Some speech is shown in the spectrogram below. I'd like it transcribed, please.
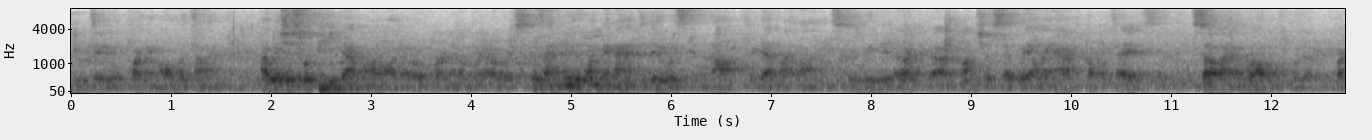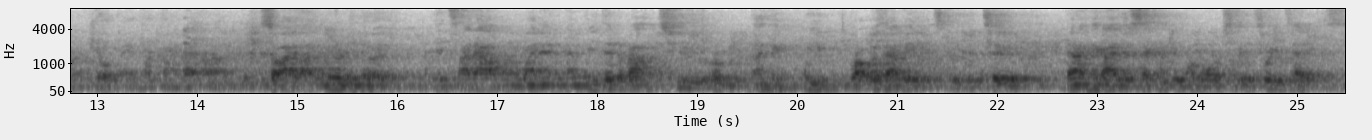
you do fucking all the time, I would just repeat that monologue over and over because I knew the one thing I had to do was not forget my lines, because we did, like uh, Pancho said, we only have a couple takes, so I, Rob would have fucking killed me if I come back around. So I, I literally knew it inside out, and we went in and we did about two, or I think we, Rob was happy, we did two, and I think I just said, can I do one more, so we did three takes,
